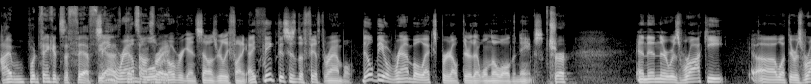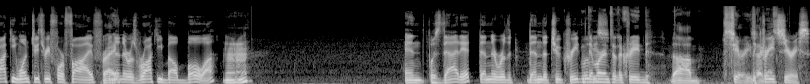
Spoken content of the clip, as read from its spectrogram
I would think it's the fifth. Saying yeah, Rambo over right. and over again sounds really funny. I think this is the fifth Rambo. There'll be a Rambo expert out there that will know all the names. Sure. And then there was Rocky. Uh, what there was Rocky one, two, three, four, five, right. and then there was Rocky Balboa. Mm-hmm. And was that it? Then there were the then the two Creed movies. Then we're into the Creed um, series. The I Creed guess. series,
